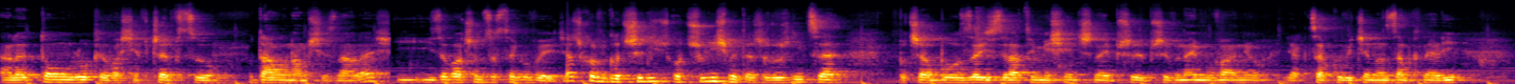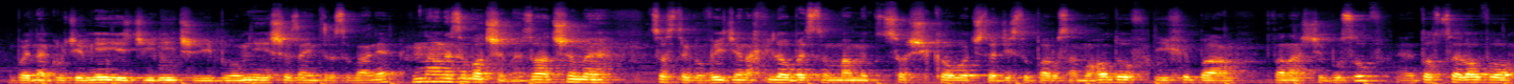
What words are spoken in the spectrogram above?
ale tą lukę właśnie w czerwcu udało nam się znaleźć i, i zobaczymy, co z tego wyjdzie. Aczkolwiek odczuli, odczuliśmy też różnicę, bo trzeba było zejść z raty miesięcznej przy, przy wynajmowaniu, jak całkowicie nas zamknęli, bo jednak ludzie mniej jeździli, czyli było mniejsze zainteresowanie. No ale zobaczymy, zobaczymy, co z tego wyjdzie. Na chwilę obecną mamy coś koło 40 paru samochodów i chyba 12 busów. E, Docelowo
